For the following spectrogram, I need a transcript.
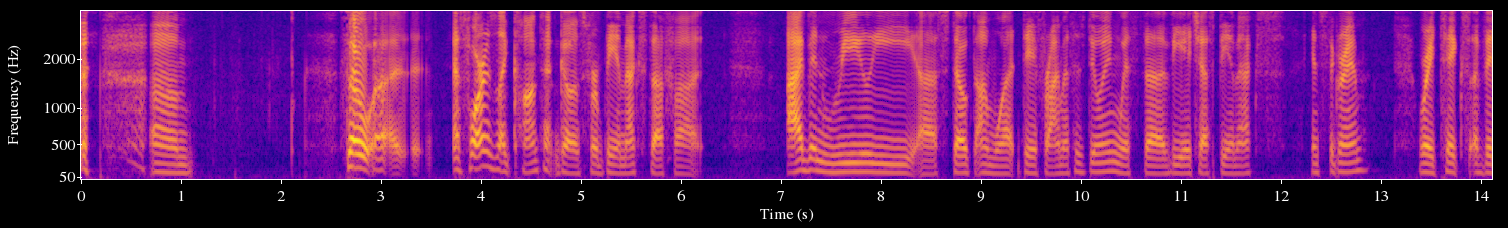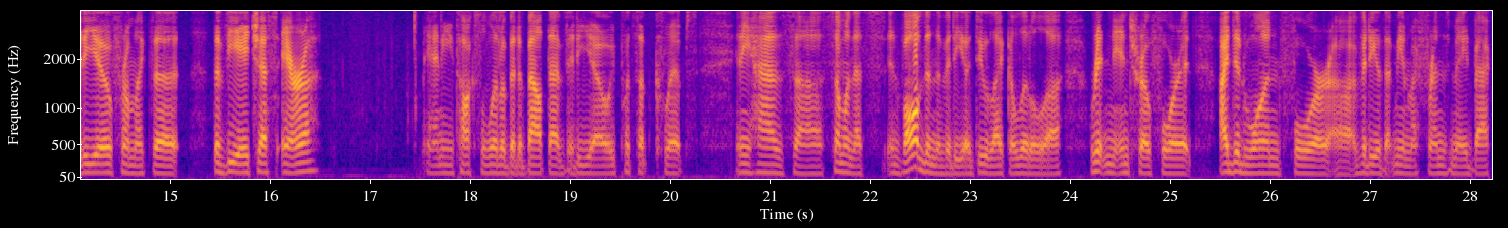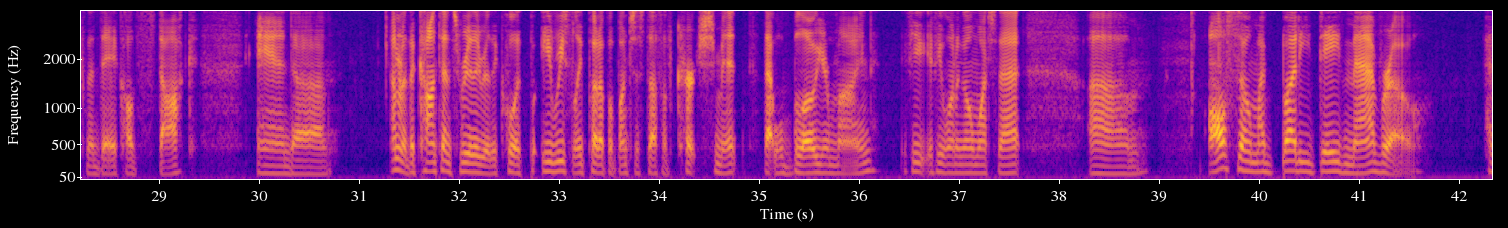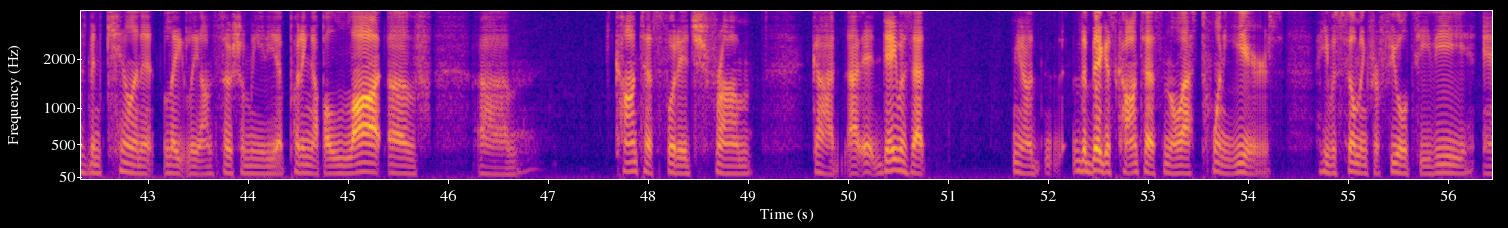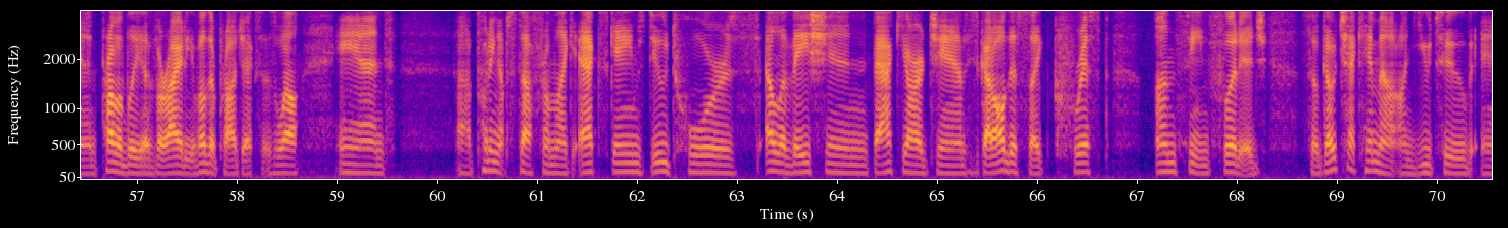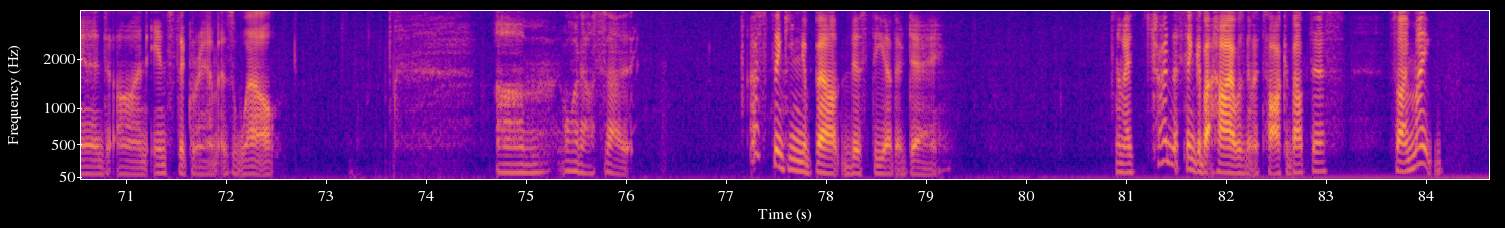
um, so uh, as far as like content goes for BMX stuff, uh, I've been really uh, stoked on what Dave Freimuth is doing with the VHS BMX Instagram, where he takes a video from like the the VHS era, and he talks a little bit about that video. He puts up clips, and he has uh, someone that's involved in the video do like a little uh, written intro for it. I did one for uh, a video that me and my friends made back in the day called Stock, and uh, I don't know, the content's really, really cool. He recently put up a bunch of stuff of Kurt Schmidt that will blow your mind if you, if you want to go and watch that. Um, also, my buddy Dave Mavro has been killing it lately on social media, putting up a lot of um, contest footage from, God, Dave was at, you know, the biggest contest in the last 20 years. He was filming for Fuel TV and probably a variety of other projects as well. And uh, putting up stuff from like X Games, Dew Tours, Elevation, Backyard Jams. He's got all this like crisp, unseen footage. So go check him out on YouTube and on Instagram as well. Um, what else? Uh, I was thinking about this the other day. And I tried to think about how I was going to talk about this. So I might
